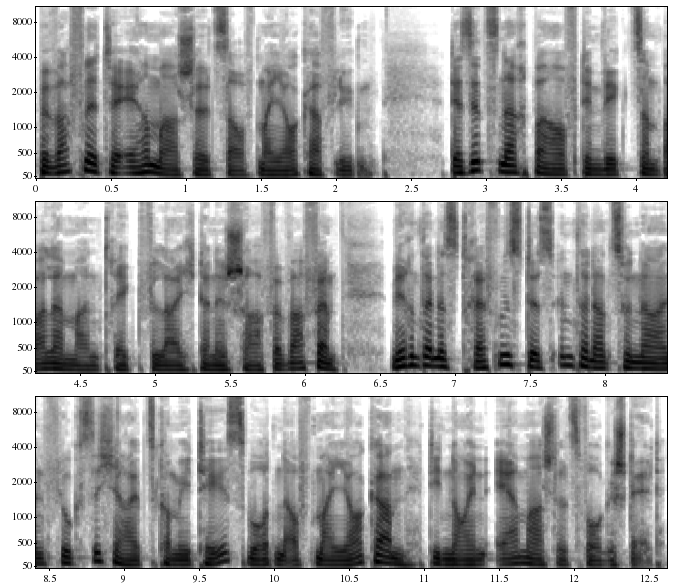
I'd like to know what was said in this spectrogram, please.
Bewaffnete Air Marshals auf Mallorca flügen. Der Sitznachbar auf dem Weg zum Ballermann trägt vielleicht eine scharfe Waffe. Während eines Treffens des Internationalen Flugsicherheitskomitees wurden auf Mallorca die neuen Air Marshals vorgestellt.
